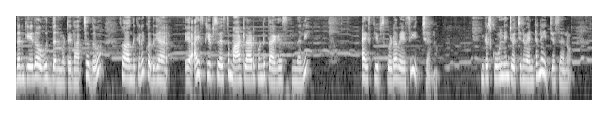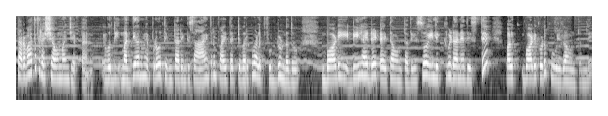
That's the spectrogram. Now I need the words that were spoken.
దానికి ఏదో అవుద్ది అనమాట నచ్చదు. సో అందుకని కొద్దిగా ఐస్ క్యూబ్స్ వేస్తే మాట్లాడకుండా తాగేస్తుందని ఐస్ క్యూబ్స్ కూడా వేసి ఇచ్చాను. ఇంకా స్కూల్ నుంచి వచ్చిన వెంటనే ఇచ్చేసాను. తర్వాత ఫ్రెష్ అవ్వమని చెప్పాను. మధ్యాహ్నం ఎప్పుడో తింటారు. ఇంక సాయంత్రం ఫైవ్ థర్టీ వరకు వాళ్ళకి ఫుడ్ ఉండదు. బాడీ డీహైడ్రేట్ అవుతూ ఉంటుంది. సో ఈ లిక్విడ్ అనేది ఇస్తే వాళ్ళ బాడీ కూడా కూల్గా ఉంటుంది.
